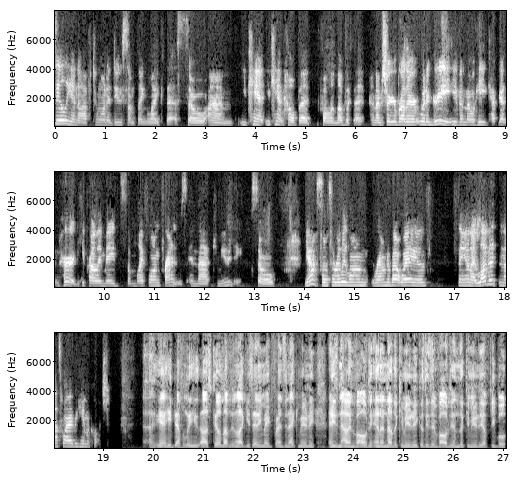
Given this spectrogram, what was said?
silly enough to want to do something like this. So um, you can't you can't help but fall in love with it. And I'm sure your brother would agree, even though he kept getting hurt, he probably made some lifelong friends in that community. So yeah, so it's a really long roundabout way of saying I love it, and that's why I became a coach. Yeah, he definitely uh, still loves it. Like you said, he made friends in that community, and he's now involved in another community because he's involved in the community of people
